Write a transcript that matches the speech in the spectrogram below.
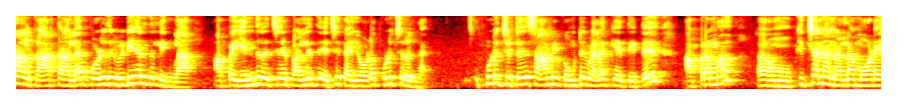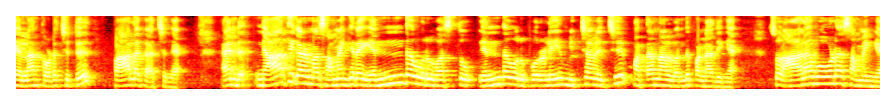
நாள் கார்த்தால பொழுது விடியறது இல்லைங்களா? அப்போ எந்திரிச்சு பல்லு தேய்ச்சி கையோட குளிச்சிருங்க. குளிச்சுட்டு சாமி கும்பிட்டு விளக்கேற்றிட்டு அப்புறமா கிச்சனை நல்லா மோடையெல்லாம் தொடச்சிட்டு பாலை காய்ச்சுங்க. அண்டு ஞாயிற்றுக்கிழமை சமைக்கிற எந்த ஒரு வஸ்து எந்த ஒரு பொருளையும் மிச்சம் வச்சு மற்ற நாள் வந்து பண்ணாதீங்க. ஸோ அளவோடு சமைங்க.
